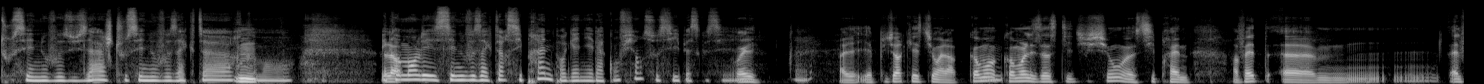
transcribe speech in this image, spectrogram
tous ces nouveaux usages, tous ces nouveaux acteurs. Mm. Comment... Et Alors, comment les, ces nouveaux acteurs s'y prennent pour gagner la confiance aussi parce que c'est... Oui. Ouais. Ah, il y a plusieurs questions. Alors, comment, mmh. comment les institutions euh, s'y prennent? En fait, euh, elles,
